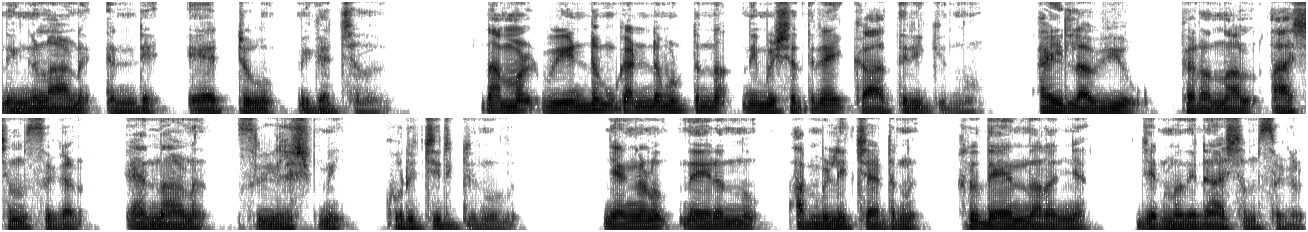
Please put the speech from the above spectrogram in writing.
നിങ്ങളാണ് എന്റെ ഏറ്റവും മികച്ചത്. നമ്മൾ വീണ്ടും കണ്ടുമുട്ടുന്ന നിമിഷത്തിനായി കാത്തിരിക്കുന്നു. ഐ ലവ് യു പിറന്നാൾ ആശംസകൾ എന്നാണ് ശ്രീലക്ഷ്മി കുറിച്ചിരിക്കുന്നത്. ഞങ്ങളും നേരുന്നു അമ്പിളിച്ചേട്ടന് ഹൃദയം നിറഞ്ഞ ജന്മദിനാശംസകൾ.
